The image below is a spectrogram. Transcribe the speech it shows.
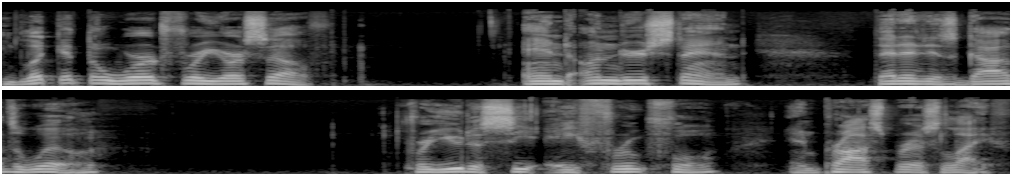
Look at the word for yourself and understand that it is God's will for you to see a fruitful and prosperous life.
